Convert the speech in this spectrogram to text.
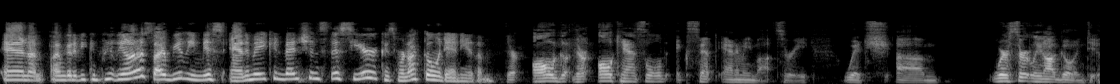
And I'm, I'm going to be completely honest. I really miss anime conventions this year because we're not going to any of them. They're all go- they're all canceled except Anime Matsuri, which um, we're certainly not going to.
